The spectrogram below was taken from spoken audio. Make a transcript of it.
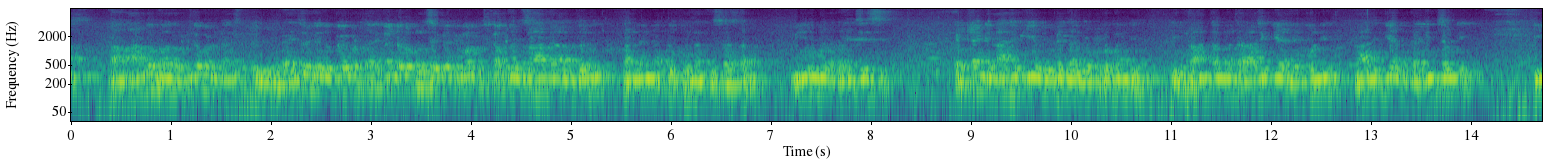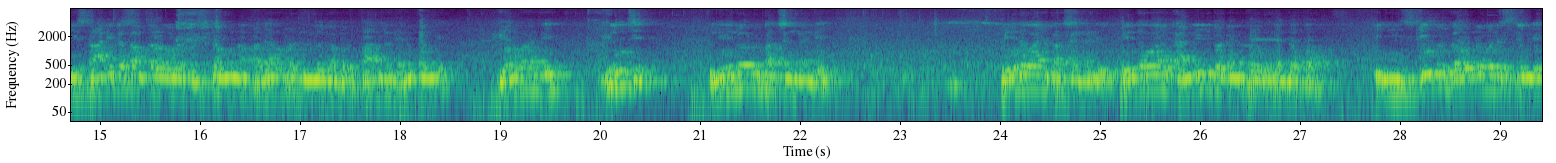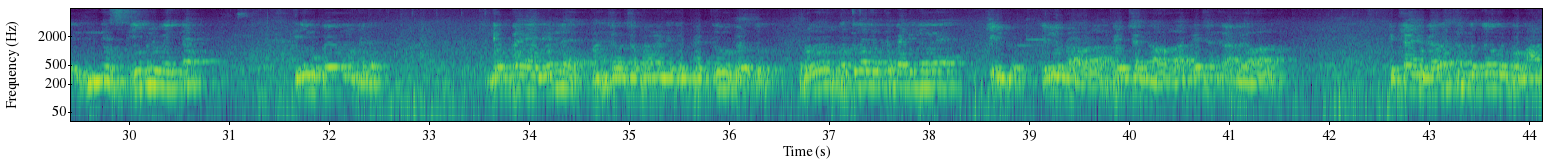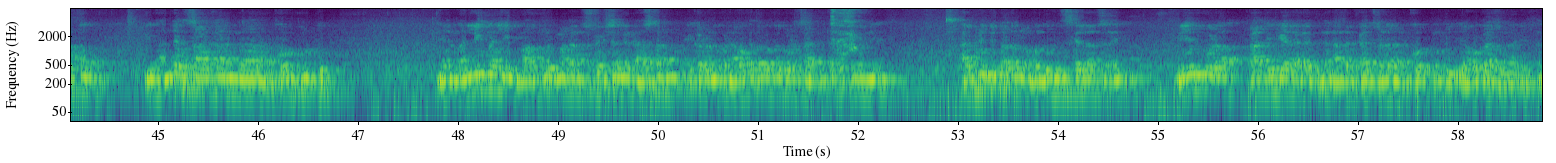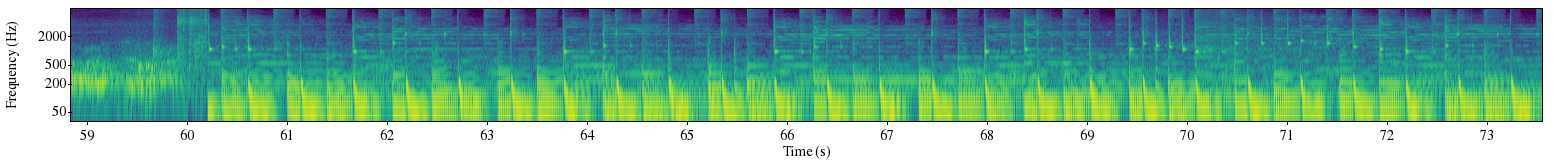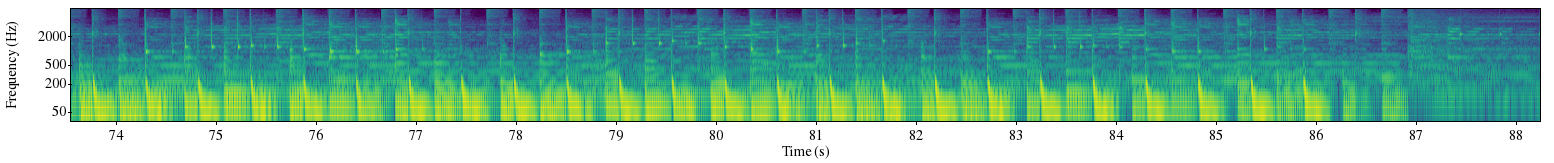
ఆ బాగా ఉపయోగపడుతుంది రైతులకు ఏదో ఉపయోగపడతాయి గంట లోపల సెక్రటరీ మార్చి కంపెనీ సహకారంతో పనులన్నీ అడ్డుకుందని తీసుకొస్తాను మీరు కూడా దయచేసి ఎట్లాంటి రాజకీయ విభేదాలు పెట్టుకోకండి. ఈ ప్రాంతంలో రాజకీయాలు ఎక్కువండి రాజకీయాలు తగ్గించండి. ఈ స్థానిక సంస్థలు కూడా ఇష్టం ఉన్న ప్రజాప్రతినిధులుగా మీరు పార్టీలను ఎన్నుకోండి గెలవండి గెలిచి లేనోడి పక్షం కండి. పేదవాడి పక్షం కండి పేదవాడికి అన్నింటితో ప్రయత్నం తప్ప ఈ స్కీములు గవర్నమెంట్ స్కీములు ఎన్ని స్కీములు పెట్టినా ఏం ఉపయోగం ఉండదు. డెబ్బై ఐదేళ్ళే మంచిగా ప్రణాళికలు ఇక్కడ పెడుతూ పెడుతూ రోజు పొద్దుగా చెప్తే బయటికి ఇల్లు ఇల్లు కావాలా పెన్షన్ కావాలా రేషన్ కార్డు కావాలా. ఇట్లాంటి వ్యవస్థ కొద్దిగా గొప్ప మారుతాం మీ అందరి సహకారం కావాలని కోరుకుంటూ నేను మళ్ళీ మళ్ళీ మాకులు మనం స్పెషల్గా నష్టాను ఇక్కడ ఉన్న కొన్ని అవకతవకలు కూడా సరిదిద్దాల్సినవి అభివృద్ధి పథంలో ముందుకు తీసుకెళ్ళాల్సినవి. మీరు కూడా రాజకీయాల అతీతంగా అందరూ కలిసి ఉండాలని కోరుకుంటూ ఈ అవకాశం నాకు ఇచ్చినందుకు అందరికీ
